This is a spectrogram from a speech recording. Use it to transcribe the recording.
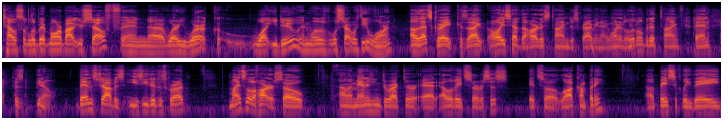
tell us a little bit more about yourself and uh, where you work, what you do, and we'll we'll start with you, Warren. Oh, that's great because I always have the hardest time describing. I wanted a little bit of time for Ben because you know Ben's job is easy to describe. Mine's a little harder. So I'm a managing director at Elevate Services. It's a law company. Uh, basically, they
